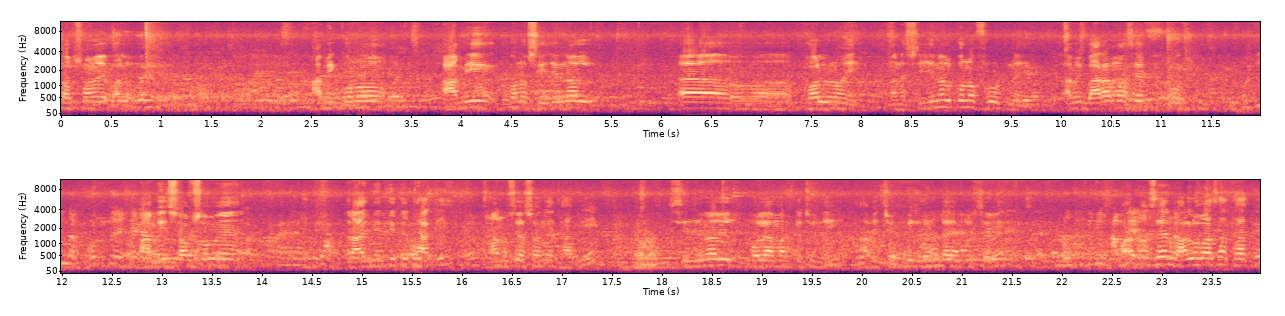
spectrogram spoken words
সবসময় ভালোবাসবে। আমি কোনো আমি কোনো সিজনাল ফল নই মানে সিজনাল কোনো ফ্রুট নেই। আমি বারো মাসের ফ্রুট আমি সবসময় রাজনীতিতে থাকি, মানুষের সঙ্গে থাকি। সিজনাল বলে আমার কিছু নেই। আমি চব্বিশ ঘণ্টা ইন্টু সেভেন মানুষের ভালোবাসা থাকে।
